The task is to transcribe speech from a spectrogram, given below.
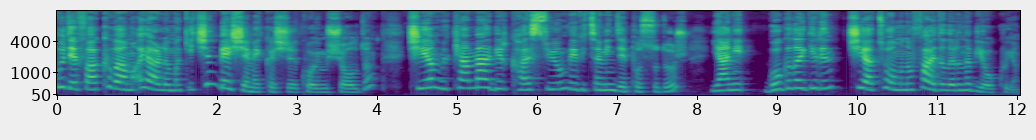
Bu defa kıvamı ayarlamak için 5 yemek kaşığı koymuş oldum. Chia mükemmel bir kalsiyum ve vitamin deposudur. Yani Google'a girin, chia tohumunun faydalarını bir okuyun.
